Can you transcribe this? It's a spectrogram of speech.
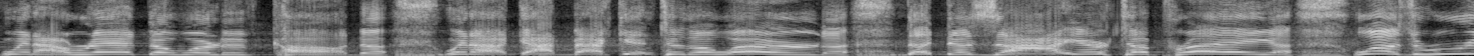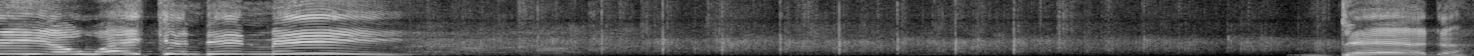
when I read the Word of God, when I got back into the Word, the desire to pray was reawakened in me. Dead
